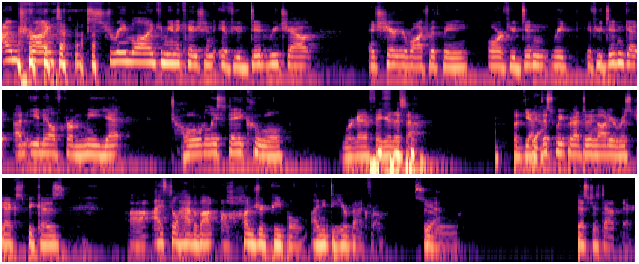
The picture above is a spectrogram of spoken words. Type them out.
I'm trying to, to streamline communication. If you did reach out and share your watch with me, or if you didn't read, if you didn't get an email from me yet, totally stay cool. We're gonna figure this out. But yeah, Yeah. this week we're not doing audio risk checks because uh, I still have about a hundred people I need to hear back from. So Yeah. that's just out there.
